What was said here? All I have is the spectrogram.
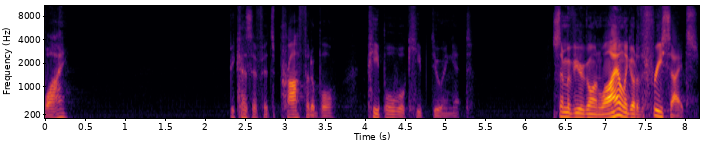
Why? Because if it's profitable, people will keep doing it. Some of you are going, Well, I only go to the free sites.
